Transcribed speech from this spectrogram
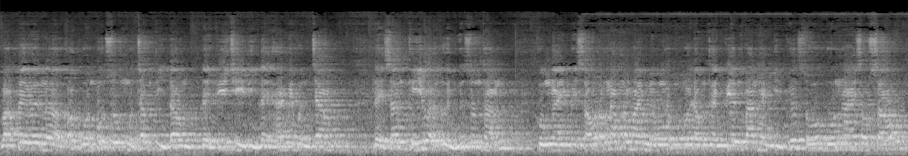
và PVN góp vốn bổ sung 100 tỷ đồng để duy trì tỷ lệ 20% để Sơn ký và gửi Nguyễn Xuân Thắng. Cùng ngày 16 tháng 5 năm 2011 hội đồng thành viên ban hành nghị quyết số 4266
